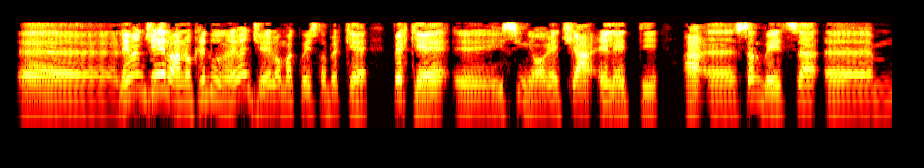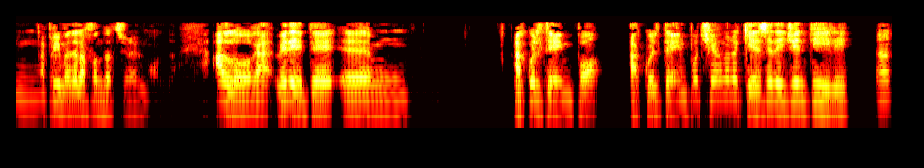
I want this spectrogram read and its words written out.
eh, l'Evangelo, hanno creduto nell'Evangelo, ma questo perché? Perché eh, il Signore ci ha eletti a eh, salvezza ehm, prima della fondazione del mondo. Allora, vedete, ehm, a quel tempo, a quel tempo c'erano le chiese dei gentili eh?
